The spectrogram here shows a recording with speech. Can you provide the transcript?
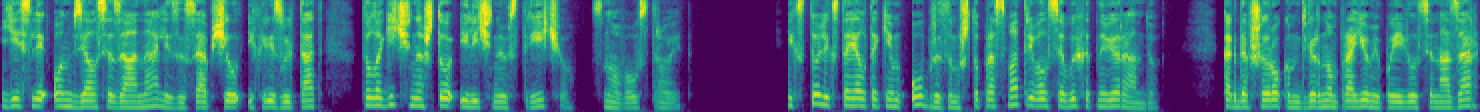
Если он взялся за анализы, сообщил их результат, то логично, что и личную встречу снова устроит. Их столик стоял таким образом, что просматривался выход на веранду. Когда в широком дверном проеме появился Назар,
